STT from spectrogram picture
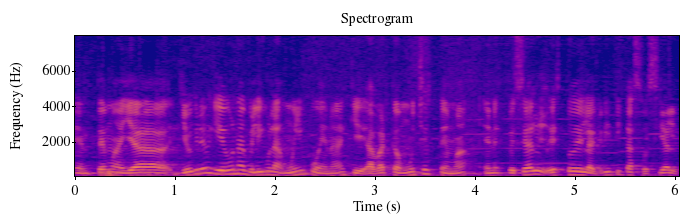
en tema ya, yo creo que es una película muy buena que abarca muchos temas, en especial esto de la crítica social,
